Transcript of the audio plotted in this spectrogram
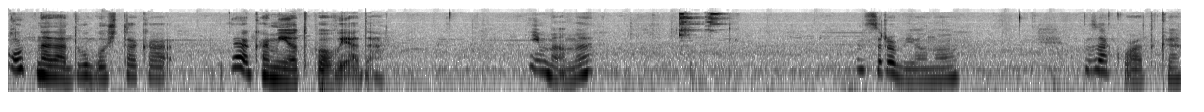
utnę na długość taka, jaka mi odpowiada. I mamy zrobioną zakładkę.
